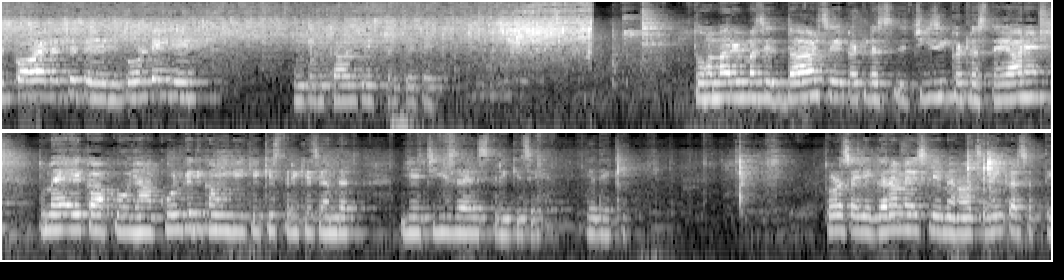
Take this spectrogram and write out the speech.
इसको ऑयल अच्छे से निचोड़ लेंगे, इनको निकाल के इस तरीके से। तो हमारे मज़ेदार से कटलस, चीज़ी कटलस तैयार हैं। तो मैं एक आपको यहाँ खोल के दिखाऊँगी कि किस तरीके से अंदर ये चीज़ है, इस तरीके से। ये देखिए। थोड़ा सा ये गर्म है, इसलिए मैं हाथ से नहीं कर सकती।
